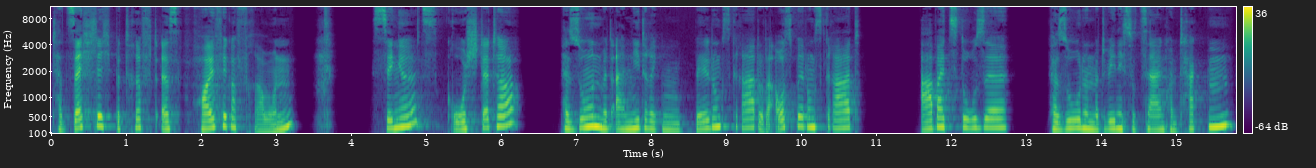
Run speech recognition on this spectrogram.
tatsächlich betrifft es häufiger Frauen, Singles, Großstädter, Personen mit einem niedrigen Bildungsgrad oder Ausbildungsgrad, Arbeitslose, Personen mit wenig sozialen Kontakten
